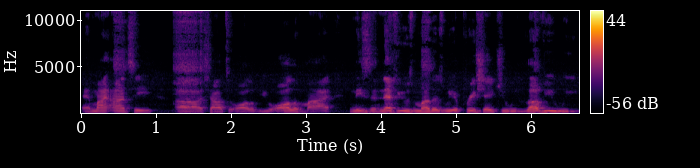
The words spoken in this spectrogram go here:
and my auntie. Uh, shout out to all of you, all of my nieces and nephews, mothers. We appreciate you. We love you. We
